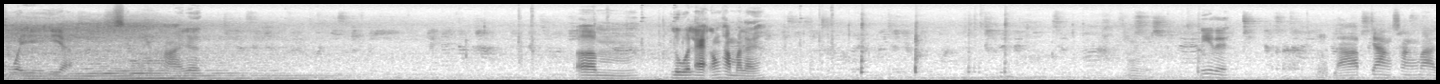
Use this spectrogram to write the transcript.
ควยเฮียเสียงชิบหายเลย เอ่มรู้แล้วต้องทำอะไรอืมนี่เลย รับจ้างสร้างบ้าน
